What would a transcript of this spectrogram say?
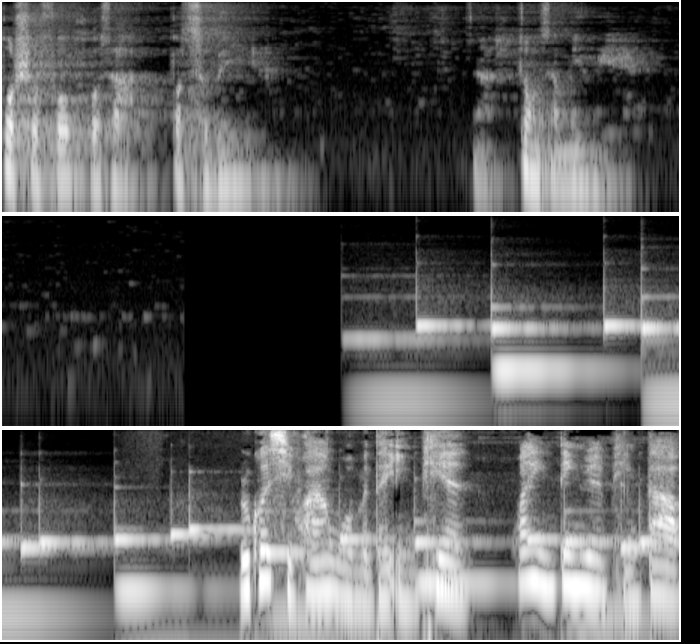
不是佛菩萨不慈悲。啊，众生没有缘。如果喜欢我们的影片，欢迎订阅频道，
